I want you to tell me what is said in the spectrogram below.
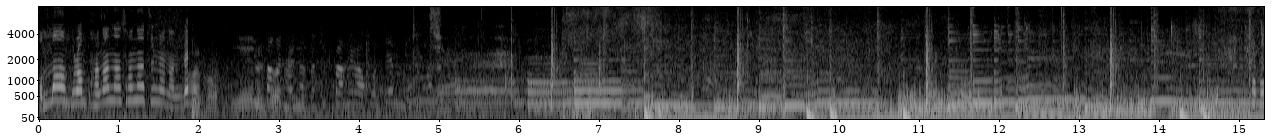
엄마가 그럼 바나나 사놔주면 안 돼? 식빵을 달라서 식빵 해갖고 잼 이렇게 발라서 가자,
